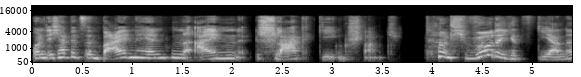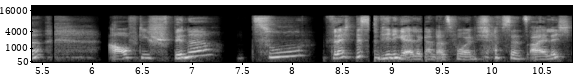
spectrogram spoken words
Und ich habe jetzt in beiden Händen einen Schlaggegenstand. Und ich würde jetzt gerne auf die Spinne zu, vielleicht ein bisschen weniger elegant als vorhin, ich habe es jetzt eilig,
